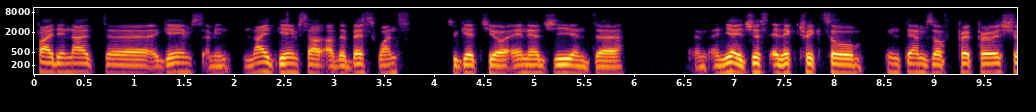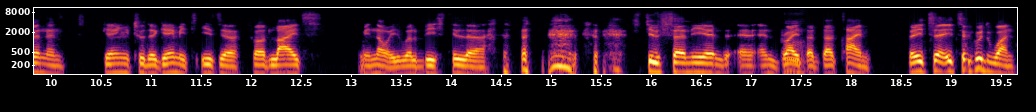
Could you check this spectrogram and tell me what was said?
Friday night uh, games, I mean, night games are, are, the best ones to get your energy and, uh, and, and yeah, it's just electric. So in terms of preparation and getting to the game, it's easier. Floodlights. I mean, no, it will be still uh, still sunny and, and, and bright mm. at that time but it's a it's a good one.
